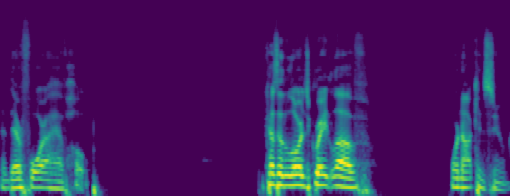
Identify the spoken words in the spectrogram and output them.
and therefore I have hope. Because of the Lord's great love, we're not consumed,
